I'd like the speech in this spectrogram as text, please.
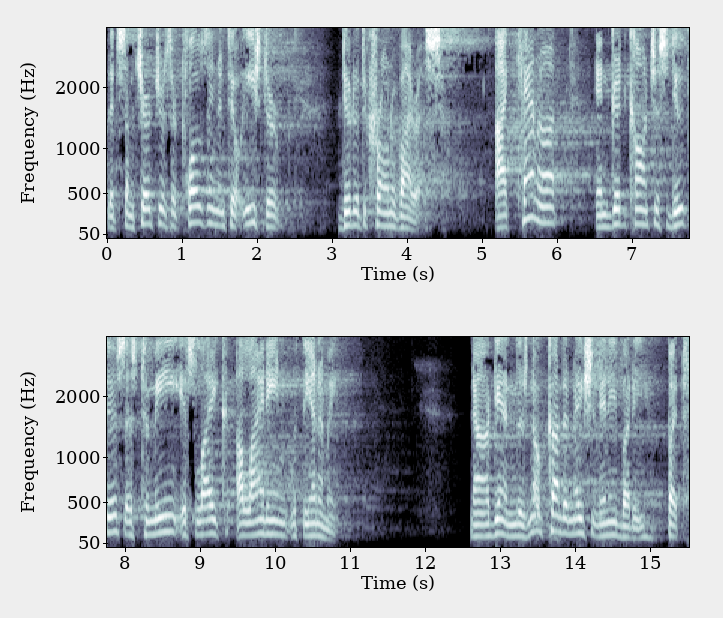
that some churches are closing until Easter due to the coronavirus. I cannot, in good conscience, do this, as to me, it's like aligning with the enemy. Now, again, there's no condemnation to anybody, but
